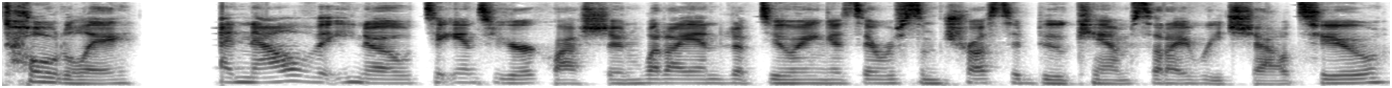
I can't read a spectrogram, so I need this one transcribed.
Totally. And now that, you know, to answer your question, what I ended up doing is there were some trusted boot camps that I reached out to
